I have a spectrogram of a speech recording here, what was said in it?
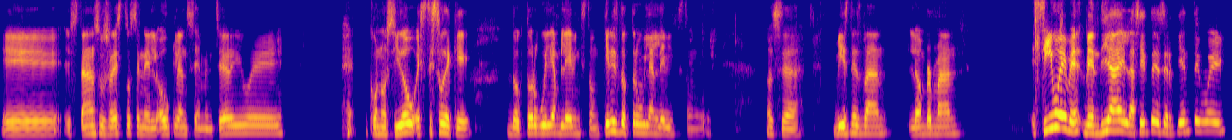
Eh, están sus restos en el Oakland Cemetery, güey. Conocido, es eso de que Doctor William Livingston. ¿Quién es Doctor William Livingston, güey? O sea, businessman, lumberman. Sí, güey, vendía el aceite de serpiente, güey.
